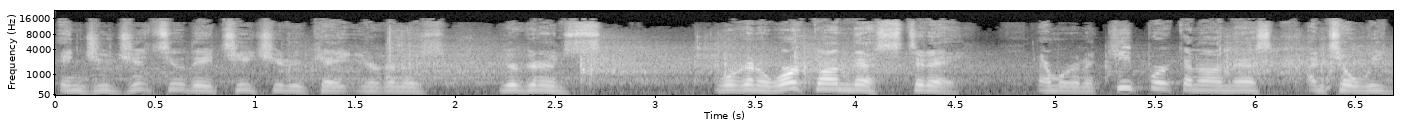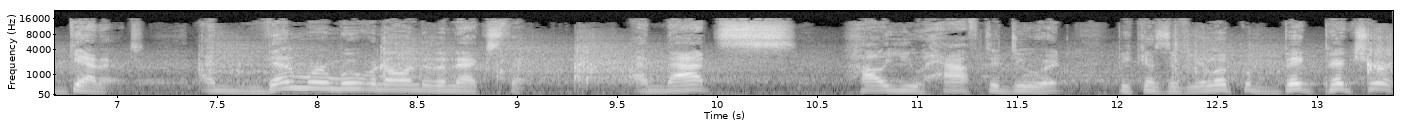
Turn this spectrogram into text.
In jiu-jitsu, they teach you to, okay, you're going to, you're going to, we're going to work on this today. And we're going to keep working on this until we get it. And then we're moving on to the next thing. And that's how you have to do it because if you look at big picture,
